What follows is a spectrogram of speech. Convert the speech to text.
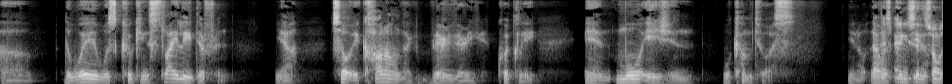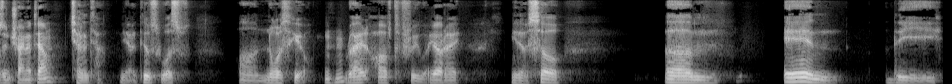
uh, the way it was cooking slightly different. Yeah, so it caught on like very very quickly, and more Asian will come to us. You know, that was and you big said deal. this one was in Chinatown? Chinatown. Yeah, this was on North Hill, right off the freeway, Yeah. right? You know, so, um, and the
